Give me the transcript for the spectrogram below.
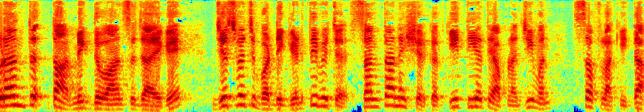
ਉਪਰੰਤ ਧਾਰਮਿਕ ਦੀਵਾਨ ਸਜਾਏ ਗਏ, ਜਿਸ ਵਿੱਚ ਵੱਡੀ ਗਿਣਤੀ ਵਿੱਚ ਸੰਗਤਾਂ ਨੇ ਸ਼ਿਰਕਤ ਕੀਤੀ ਅਤੇ ਆਪਣਾ ਜੀਵਨ ਸਫਲਾ ਕੀਤਾ।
